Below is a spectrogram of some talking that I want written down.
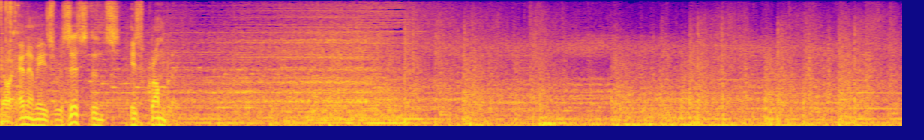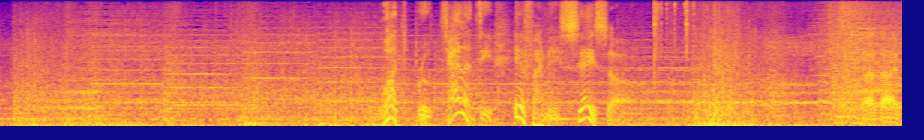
Your enemy's resistance is crumbling. Brutality, if I may say so. But I will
